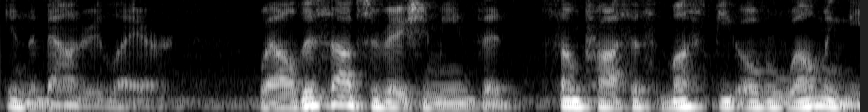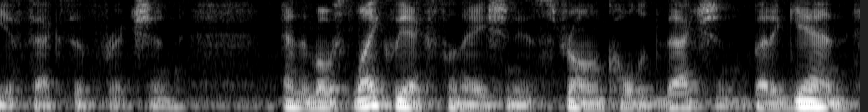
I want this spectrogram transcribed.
in the boundary layer? Well, this observation means that some process must be overwhelming the effects of friction, and the most likely explanation is strong cold advection. But again,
